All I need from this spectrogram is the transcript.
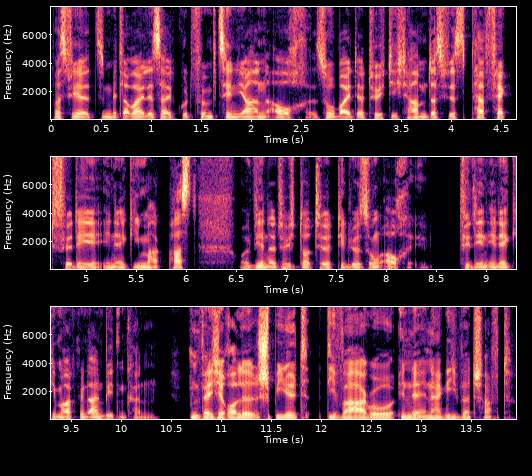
was wir mittlerweile seit gut 15 Jahren auch so weit ertüchtigt haben, dass es perfekt für den Energiemarkt passt und wir natürlich dort die Lösung auch für den Energiemarkt mit anbieten können. Und welche Rolle spielt die Vago in der Energiewirtschaft?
